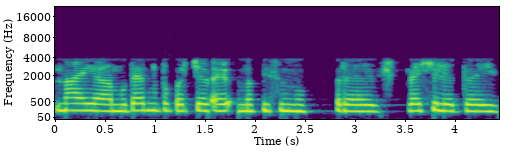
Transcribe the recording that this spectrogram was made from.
Най-модерното парче е написано през 2011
